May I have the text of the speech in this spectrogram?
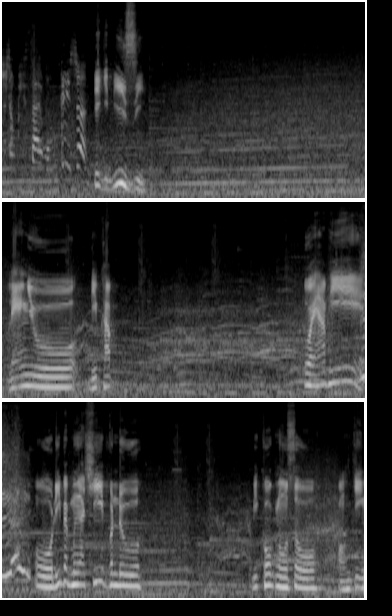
这场比赛我们必胜。 พี่กินดีสิแรงอยู่ดิฟครับ สวยฮะพี่ โอ้ดิฟแบบมืออาชีพคนดูบิ๊กโคกโนโซของจริง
